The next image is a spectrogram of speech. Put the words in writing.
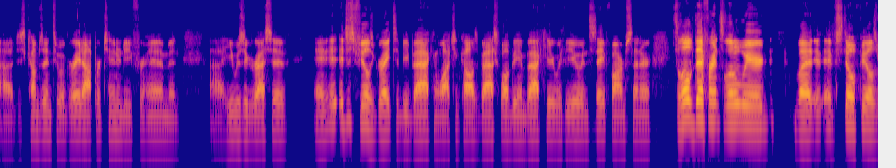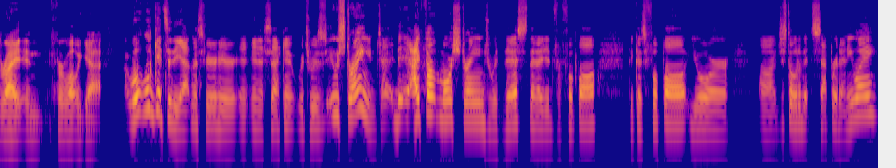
uh, just comes into a great opportunity for him. And uh, he was aggressive, and it, it, just feels great to be back and watching college basketball, being back here with you in State Farm Center. It's a little different, it's a little weird, but it, it still feels right and for what we got. We'll, we'll get to the atmosphere here in, in a second, which was it was strange. I, I felt more strange with this than I did for football because football you're uh, just a little bit separate anyway.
